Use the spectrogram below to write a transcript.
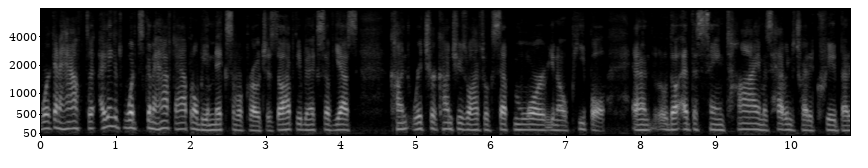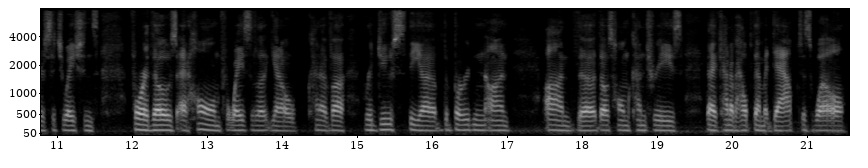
we're going to have to. I think it's what's going to have to happen will be a mix of approaches. There'll have to be a mix of yes, con- richer countries will have to accept more, you know, people, and at the same time as having to try to create better situations for those at home for ways to, you know, kind of uh, reduce the uh, the burden on on the those home countries that kind of help them adapt as well.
